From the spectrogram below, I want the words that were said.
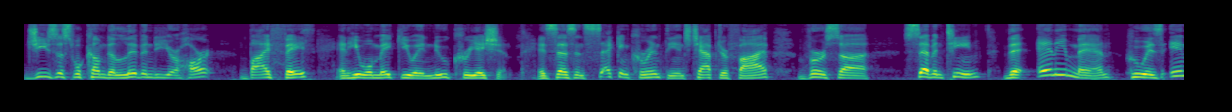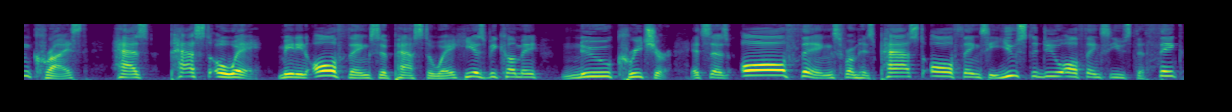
Jesus will come to live into your heart by faith and he will make you a new creation. It says in Second Corinthians chapter 5 verse uh, 17 that any man who is in Christ has passed away, meaning all things have passed away. He has become a new creature. It says all things from his past, all things he used to do, all things he used to think,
